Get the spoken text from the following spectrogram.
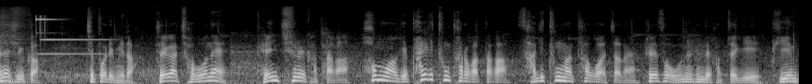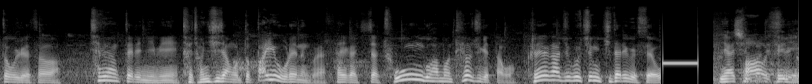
안녕하십니까. 제펄입니다. 제가 저번에 벤츠를 갔다가 허무하게 8기통 타러 갔다가 4기통만 타고 왔잖아요. 그래서 오늘 근데 갑자기 BMW에서 최병혁 대리님이 제 전시장으로 또 빨리 오라는 거예요. 자기가 진짜 좋은 거 한번 태워주겠다고. 그래가지고 지금 기다리고 있어요. 안녕하십니까. 대표님.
